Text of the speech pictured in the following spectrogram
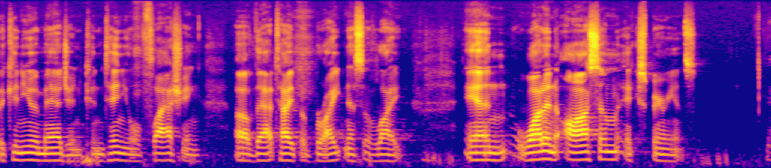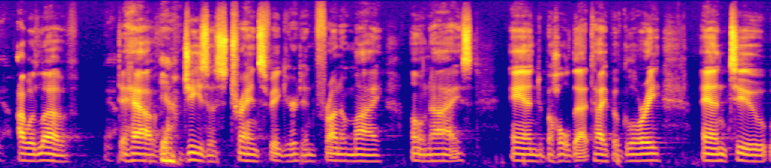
but can you imagine continual flashing of that type of brightness of light? And what an awesome experience. Yeah. I would love yeah. to have yeah. Jesus transfigured in front of my own eyes and behold that type of glory and to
